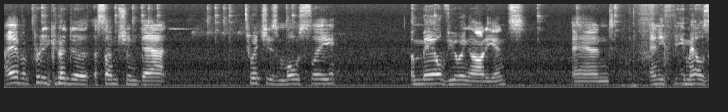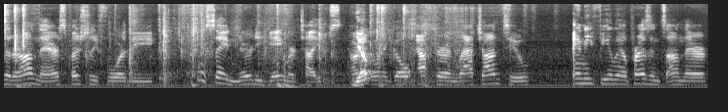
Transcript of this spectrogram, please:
i have a pretty good uh, assumption that twitch is mostly a male viewing audience and any females that are on there, especially for the, we'll say, nerdy gamer types, are Yep. going to go after and latch onto any female presence on their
